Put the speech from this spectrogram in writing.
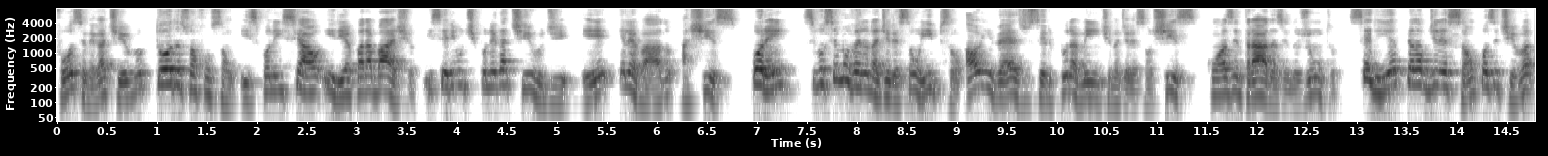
fosse negativo, toda sua função exponencial iria para baixo e seria um tipo negativo de e elevado a x. Porém, se você mover na direção y, ao invés de ser puramente na direção x, com as entradas indo junto, seria pela direção positiva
